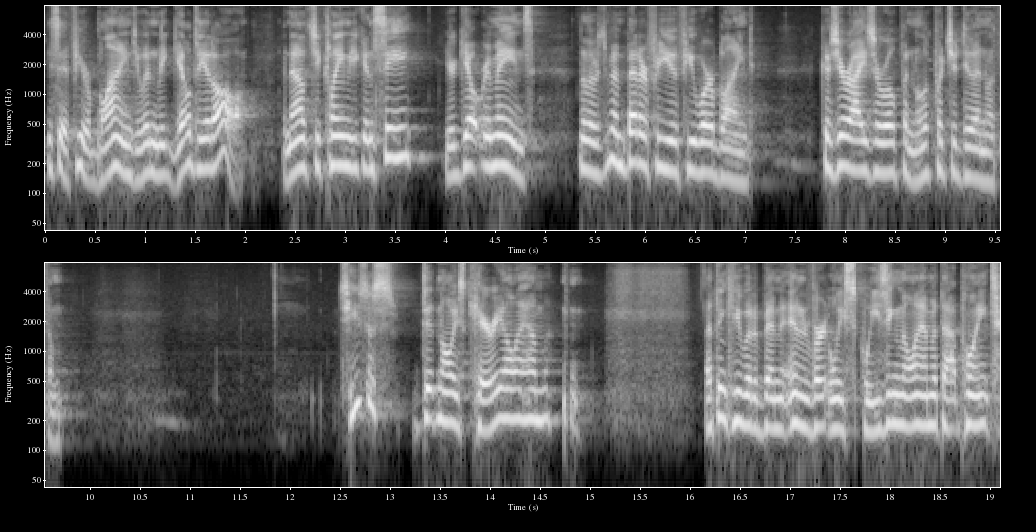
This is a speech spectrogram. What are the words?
He said, If you were blind, you wouldn't be guilty at all. But now that you claim you can see, your guilt remains. In other words, it'd been better for you if you were blind because your eyes are open. And look what you're doing with them. Jesus didn't always carry a lamb. I think he would have been inadvertently squeezing the lamb at that point,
